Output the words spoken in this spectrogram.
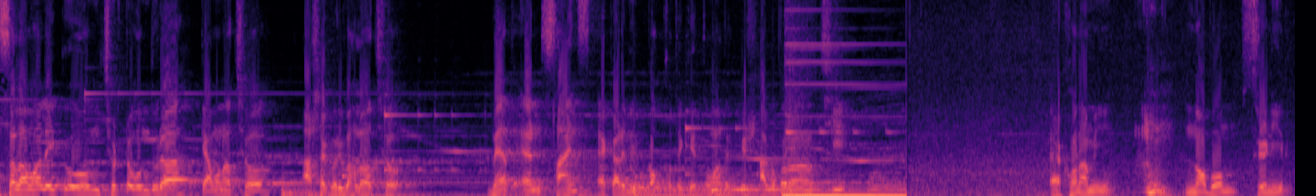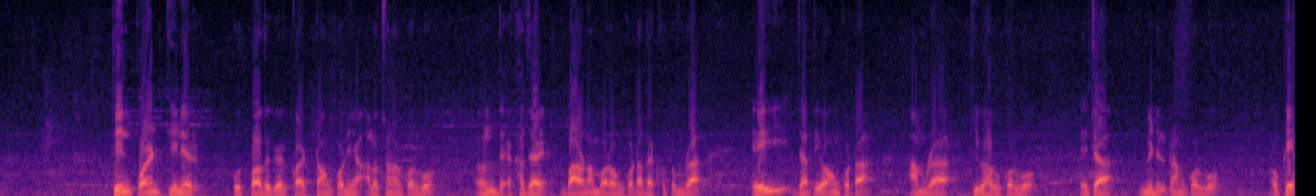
আসসালামু আলাইকুম, ছোট্ট বন্ধুরা, কেমন আছো? আশা করি ভালো আছো। ম্যাথ অ্যান্ড সায়েন্স একাডেমির পক্ষ থেকে তোমাদেরকে স্বাগত জানাচ্ছি। এখন আমি নবম শ্রেণির তিন পয়েন্ট তিনের উৎপাদকের কয়েকটা অঙ্ক নিয়ে আলোচনা করব। দেখা যায় বারো নম্বর অঙ্কটা দেখো তোমরা। এই জাতীয় অঙ্কটা আমরা কীভাবে করব, এটা মিডল টার্ম করব। ওকে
